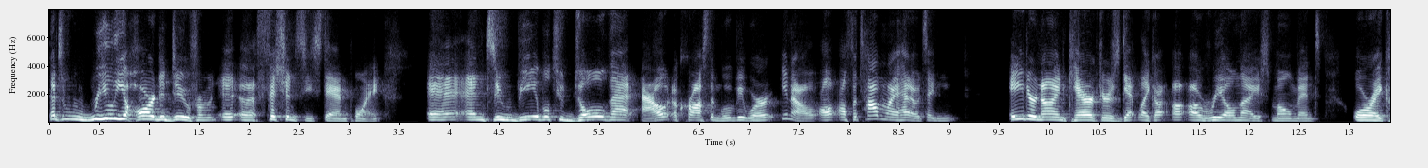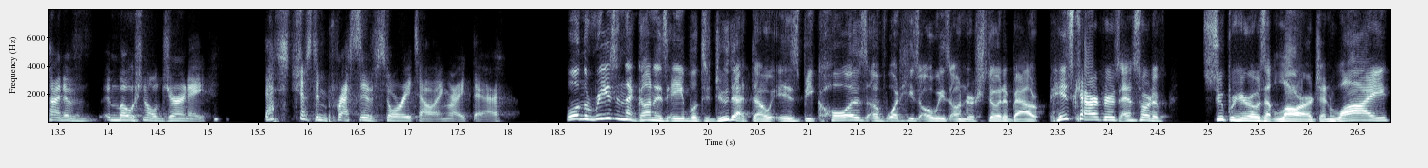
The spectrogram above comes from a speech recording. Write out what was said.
that's really hard to do from an uh, efficiency standpoint. And, and to be able to dole that out across the movie where you know off the top of my head i would say eight or nine characters get like a, a real nice moment or a kind of emotional journey. That's just impressive storytelling right there. Well, and the reason that Gunn is able to do that, though, is because of what he's always understood about his characters and sort of superheroes at large and why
